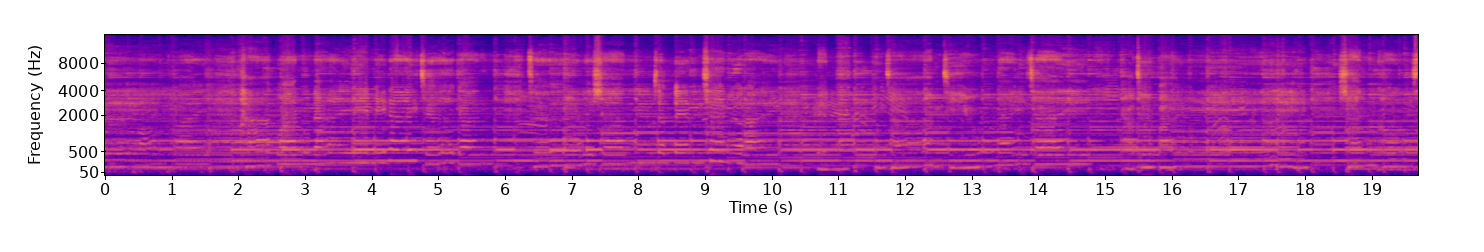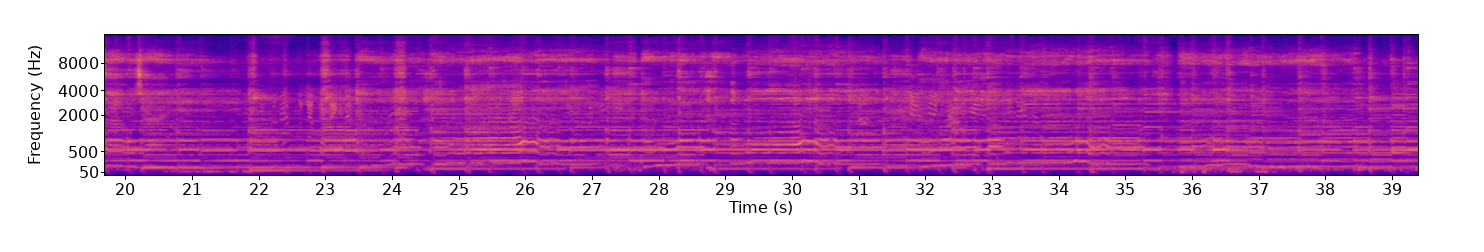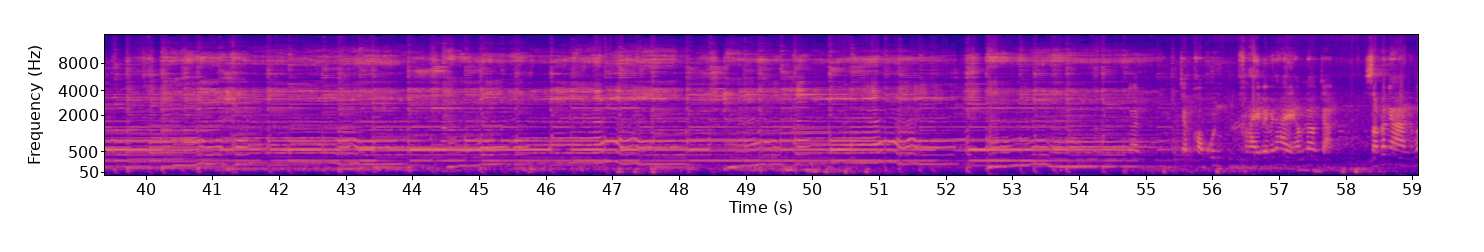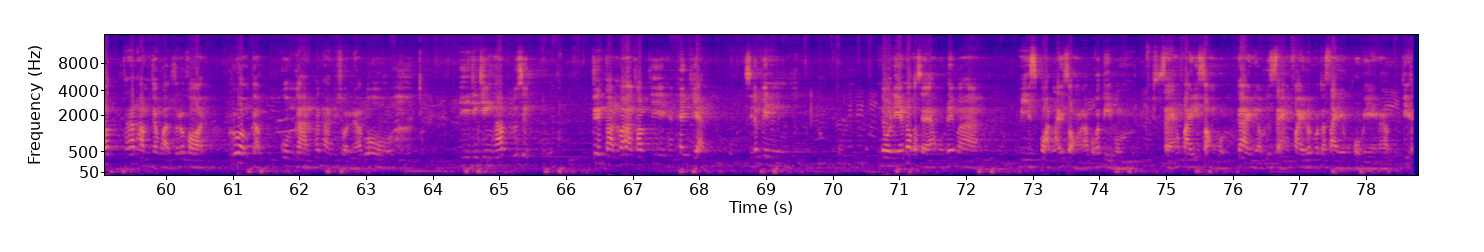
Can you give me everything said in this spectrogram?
อบคุณใครไปไม่ได้ครับนอกจากสำนักงานวัฒนธรรมจังหวัดสกลนครร่วมกับกรมการพัฒนาชุมชนนะครับ โอ้โหดีจริง ๆ ครับรู้สึกตื่นตันมากครับที่ให้เกียรติศิลปินโนเนมนอกกระแสของผมได้มามีสปอตไลท์ส่องนะครับ ปกติผมแสงไฟที่ส่องผมได้เนี่ยคือแสงไฟรถมอเตอร์ไซค์ของผมเองนะครับที่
